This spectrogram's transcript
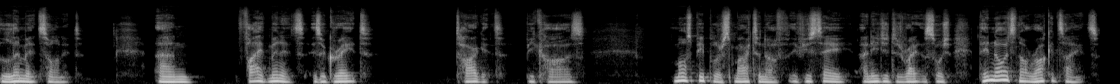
limits on it. And five minutes is a great target because most people are smart enough. If you say, I need you to write a social, they know it's not rocket science,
